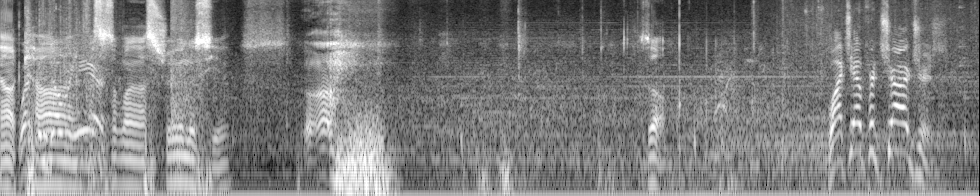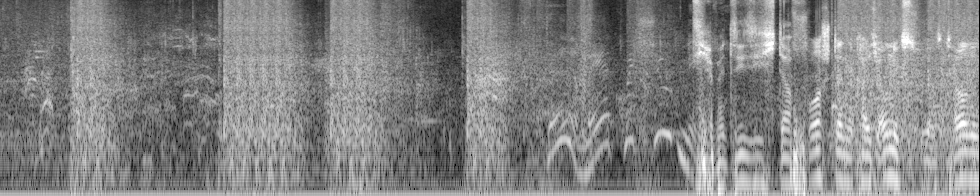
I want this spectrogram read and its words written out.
eine AK. Das ist aber was Schönes hier. So. Watch out for chargers. Damn, man, quit shooting me. Tja, wenn die sich da vorstellen, dann kann ich auch nichts tun. Sorry.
